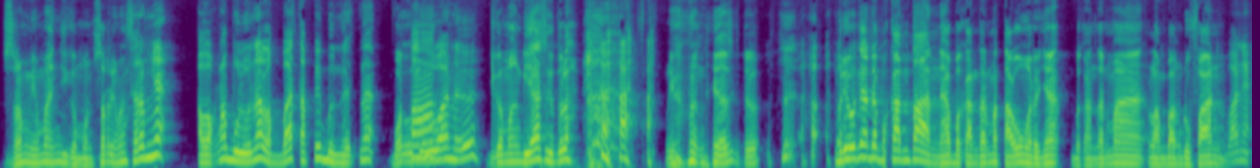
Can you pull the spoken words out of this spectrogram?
Serem ya mah anjing juga monster ya mah. Seremnya awakna buluna lebat tapi beungeutna Botak. buluan heeh. Juga Mang Dias gitu lah. Juga Mang Dias gitu. Berikutnya ada bekantan. Nah, bekantan mah tahu merenya. Bekantan mah lambang Dufan. Banyak.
